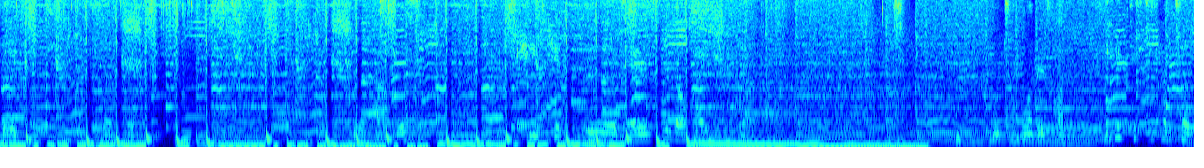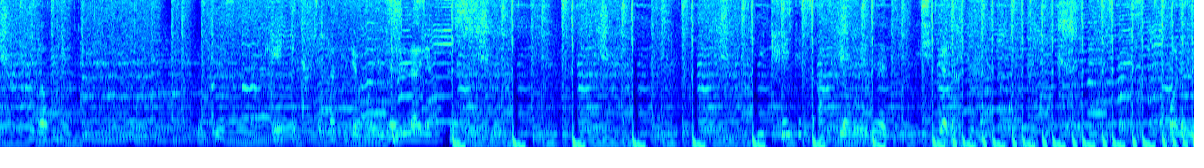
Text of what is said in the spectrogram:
그리고 그 다음은 키키스 엘스더 화이트 저번에 산 키키스 3000 슈퍼더 화이트 이렇게 있습니다 KTX 쪽 같은 경우에 연락이 한편서 있는 이 KTX 같은 경우에는 20년이 안 돼요. 저번에는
